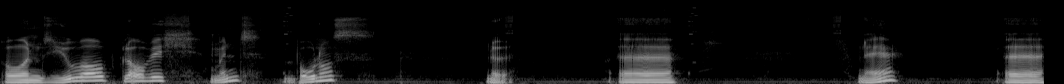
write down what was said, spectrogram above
Und Europe, glaube ich. Moment. Bonus? Nö. Äh. Ne? Äh.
